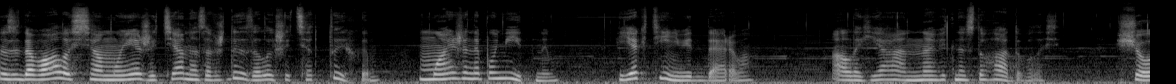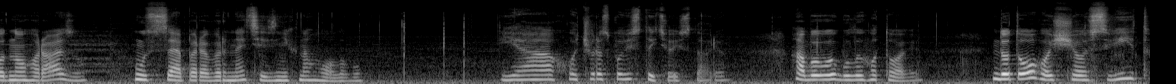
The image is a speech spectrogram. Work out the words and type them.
Здавалося, моє життя назавжди залишиться тихим, майже непомітним, як тінь від дерева. Але я навіть не здогадувалась, що одного разу усе перевернеться з ніг на голову. Я хочу розповісти цю історію, аби ви були готові до того, що світ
